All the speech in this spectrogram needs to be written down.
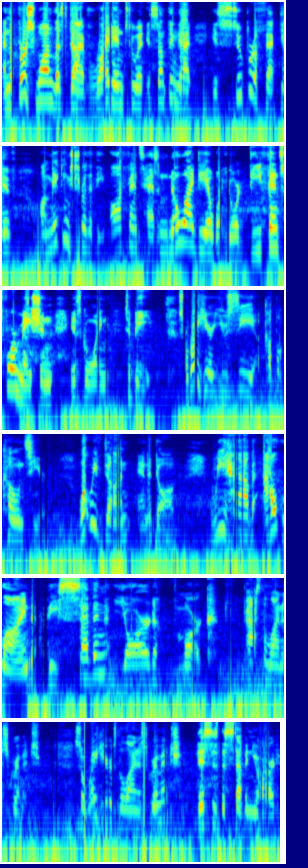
And the first one, let's dive right into it. it, is something that is super effective on making sure that the offense has no idea what your defense formation is going to be. So right here you see a couple cones here. What we've done, and a dog, we have outlined the seven yard mark past the line of scrimmage. So right here is the line of scrimmage. This is the seven yard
